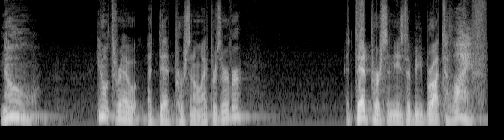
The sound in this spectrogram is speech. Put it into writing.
No. You don't throw a dead person a life preserver. A dead person needs to be brought to life.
